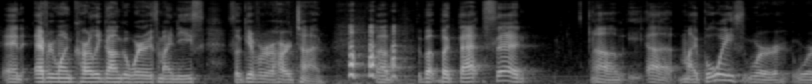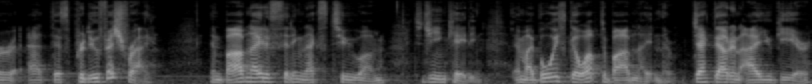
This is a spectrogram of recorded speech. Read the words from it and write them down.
And everyone, Carly Gongaware is my niece, so give her a hard time. Um, but, but that said, um, uh, my boys were, were at this Purdue fish fry. And Bob Knight is sitting next to, um, to Gene Keady. And my boys go up to Bob Knight, and they're decked out in IU gear,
